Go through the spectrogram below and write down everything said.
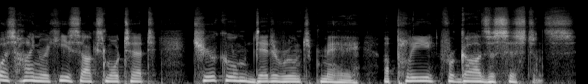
Was Heinrich Isaac's motet Circum dederunt me, a plea for God's assistance.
